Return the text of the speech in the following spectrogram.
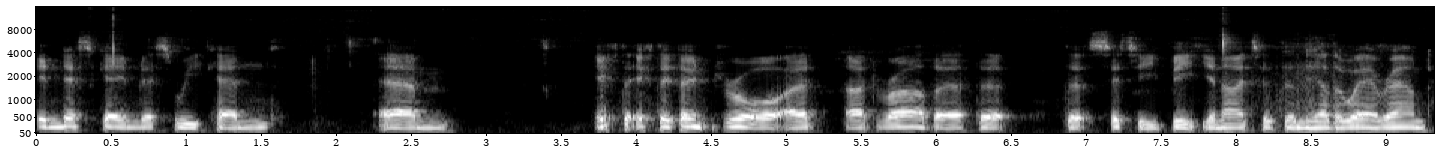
in this game this weekend, um, if they, if they don't draw, I'd, I'd rather that that City beat United than the other way around.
